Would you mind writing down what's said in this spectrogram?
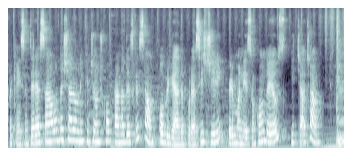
para quem se interessar, vou deixar o link de onde comprar na descrição. Obrigada por assistirem, permaneçam com Deus e tchau, tchau!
